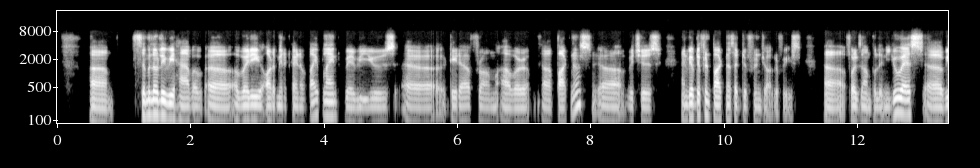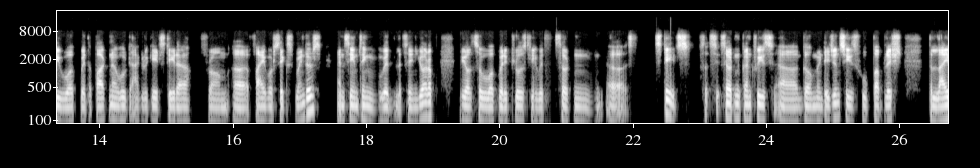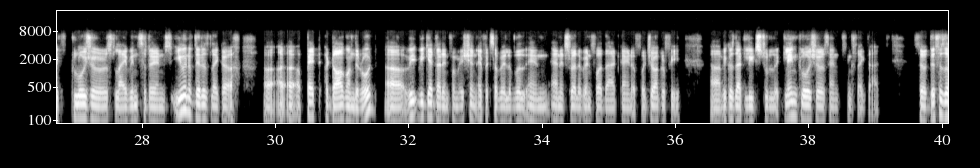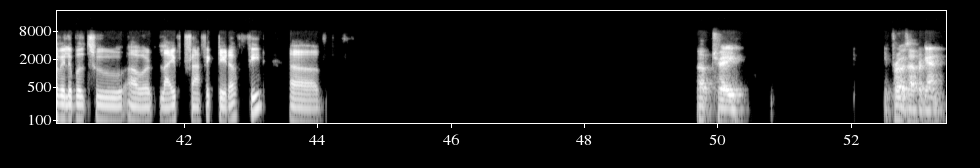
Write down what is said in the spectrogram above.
Um, similarly, we have a, a, a, very automated kind of pipeline where we use uh, data from our uh, partners, uh, which is, and we have different partners at different geographies. Uh, for example, in US, we work with a partner who aggregates data from five or six vendors. And same thing with, let's say in Europe, we also work very closely with certain states, certain countries, uh, government agencies who publish the live closures, live incidents, even if there is like a a, a pet, a dog on the road, uh, we, we get that information if it's available in and it's relevant for that kind of a geography, uh, because that leads to like lane closures and things like that. So this is available through our live traffic data feed. Uh, oh, He froze up again.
